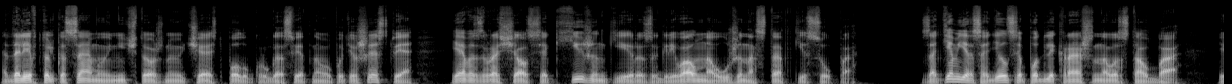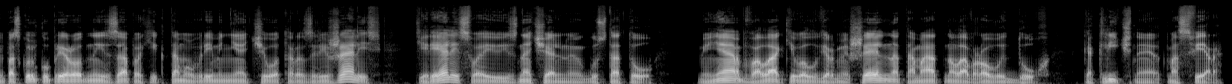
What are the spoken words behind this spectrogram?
Одолев только самую ничтожную часть полукругосветного путешествия, я возвращался к хижинке и разогревал на ужин остатки супа. Затем я садился подле крашеного столба — и поскольку природные запахи к тому времени от чего-то разряжались, теряли свою изначальную густоту, меня обволакивал вермишельно-томатно-лавровый дух, как личная атмосфера.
